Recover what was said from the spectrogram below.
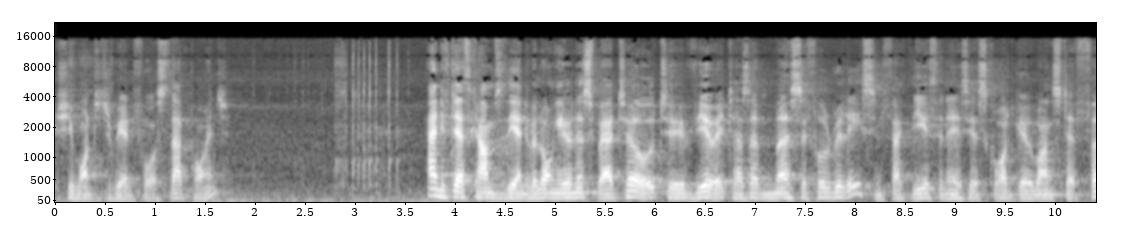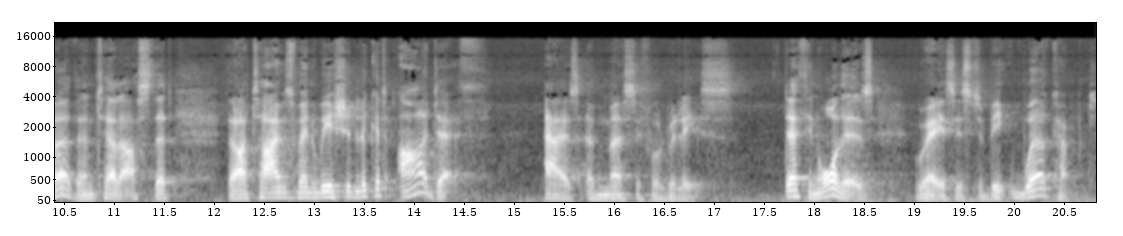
She wanted to reinforce that point. And if death comes at the end of a long illness, we're told to view it as a merciful release. In fact, the euthanasia squad go one step further and tell us that there are times when we should look at our death as a merciful release. Death, in all its ways, is to be welcomed,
